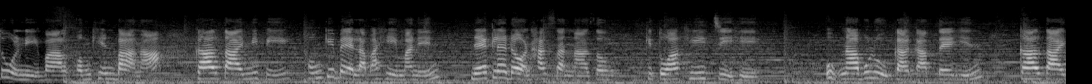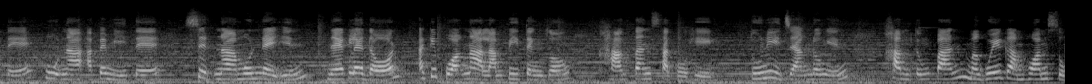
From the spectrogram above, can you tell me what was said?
တူနီဝါလ်ကွန်ခင်ဘာနာဂါလတိုင်မီပီထုံကိဘဲလအဟီမနင်နဲကလေဒွန်ဟက်ဆန်နာဇုံကိတွာခီဂျီဟီ ဥကနာဘူးလူကာကပ်တဲ့အင်းกาลตายเตหูนาอเปมีเตสิทนามุนในอินเนกเลดอนอากิปวกนาลัมปีเต็งจงခါတန်စကိုဟီတူနီဂျန်ဒုံင်ခမ်တုံပန်မဂွေကမ်ဟွမ်ဆု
